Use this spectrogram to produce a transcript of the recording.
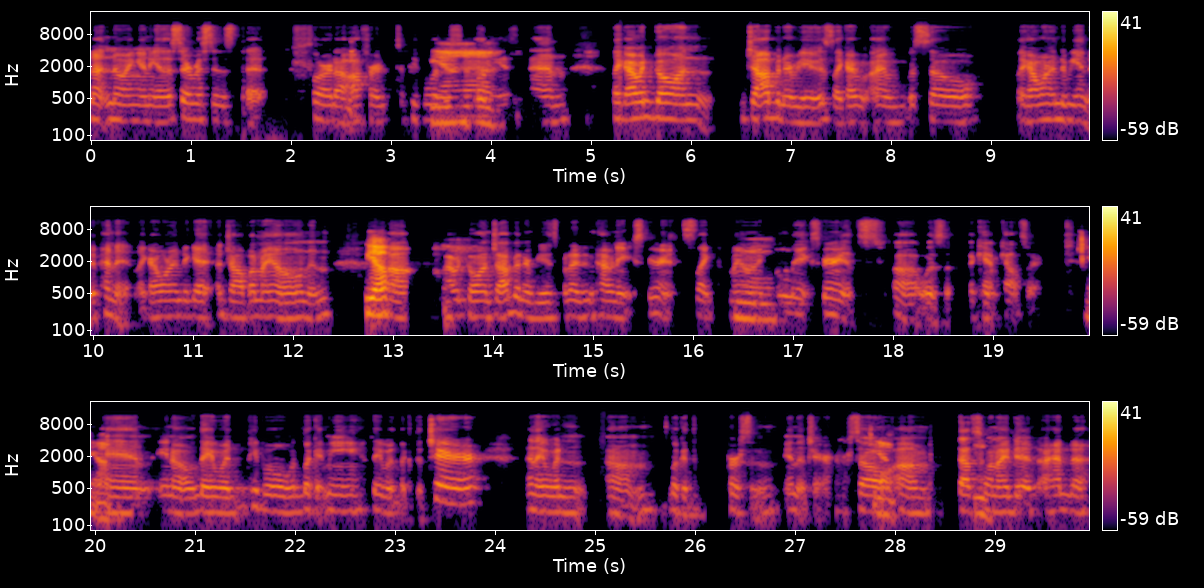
not knowing any of the services that Florida offered to people with Yeah. disabilities, and like I would go on job interviews. Like I, I was so like I wanted to be independent. Like I wanted to get a job on my own, and yeah. uh, I would go on job interviews, but I didn't have any experience. Like my only, Mm. only experience uh, was a camp counselor yeah. and you know they would people would look at me they would look at the chair and they wouldn't um, look at the person in the chair so Yeah. um, that's Mm. when i did i had to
